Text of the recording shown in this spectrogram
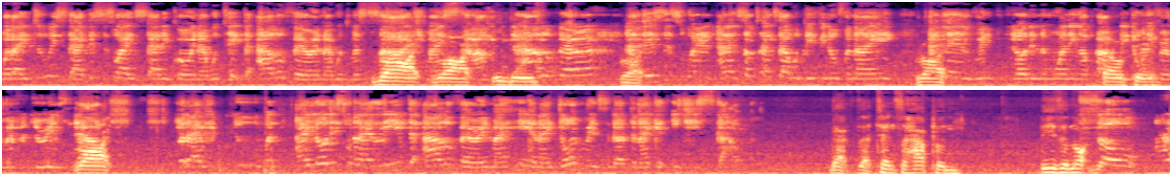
What I do is that this is why it started growing. I would take the aloe vera and I would massage Right, my right, scalp with indeed. the aloe vera. Right. And this is when. And then sometimes I would leave it overnight. And Right. then rinse it out in the morning. I probably don't Okay. even remember to rinse it Right. out. But I would do. But I notice when I leave the aloe vera in my hair and I don't rinse it out, then I get itchy scalp. That that tends to happen. These are not. So I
